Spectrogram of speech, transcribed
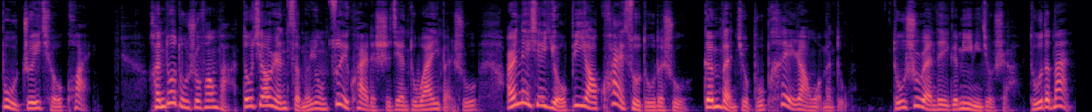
不追求快。很多读书方法都教人怎么用最快的时间读完一本书，而那些有必要快速读的书根本就不配让我们读。读书人的一个秘密就是啊，读得慢，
